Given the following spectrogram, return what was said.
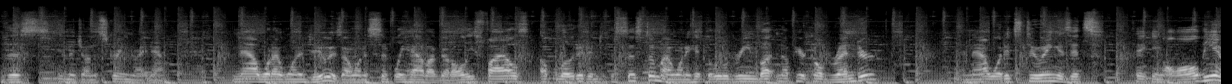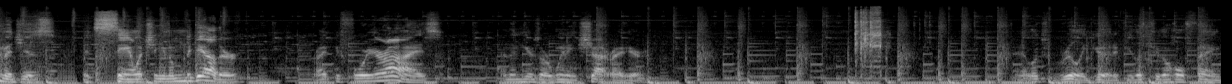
this image on the screen right now. Now what I want to do is I want to simply have, I've got all these files uploaded into the system. I want to hit the little green button up here called render. And now what it's doing is it's taking all the images, it's sandwiching them together right before your eyes. And then here's our winning shot right here. It looks really good if you look through the whole thing.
